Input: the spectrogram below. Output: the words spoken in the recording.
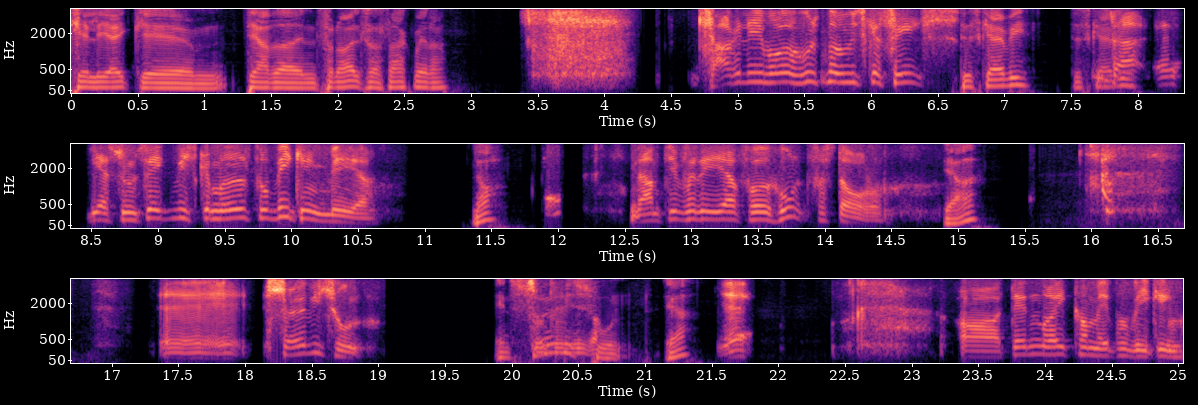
Kjell Erik, øh, det har været en fornøjelse at snakke med dig. Tak lige måde. Husk nu, vi skal ses. Det skal vi. Det skal Der, vi. jeg synes ikke, vi skal mødes på Viking mere. Nå, Nå, men det er fordi, jeg har fået hund, forstår du. ja. Øh, servicehund. En servicehund. Ja. Ja. Og den må ikke komme med på Viking.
